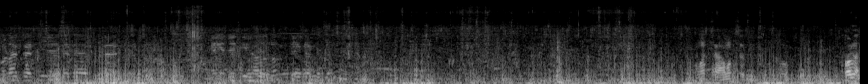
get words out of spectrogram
வடக்கட்சியில் আমার সাথে বলা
